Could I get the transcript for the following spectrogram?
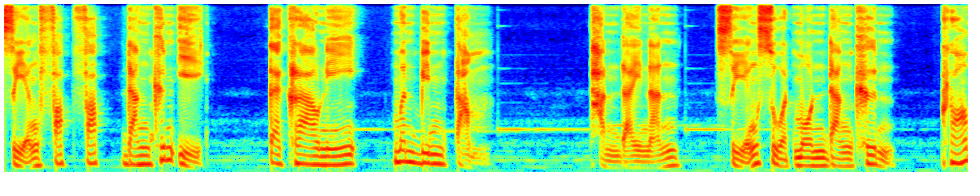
เสียงฟับฟับดังขึ้นอีก แต่คราวนี้ มันบินต่ำ ทันใดนั้น เสียงสวดมนต์ดังขึ้น พร้อม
